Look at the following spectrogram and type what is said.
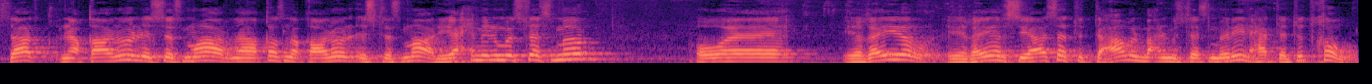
أستاذ قانون الاستثمار ناقصنا قانون استثمار يحمي المستثمر ويغير يغير سياسة التعامل مع المستثمرين حتى تدخل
